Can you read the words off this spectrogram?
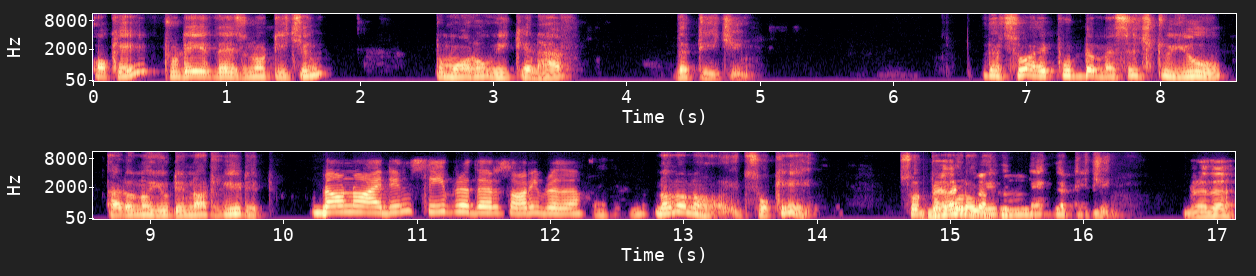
okay, today there is no teaching, tomorrow we can have the teaching. That's why I put the message to you. I don't know, you did not read it. No, no, I didn't see, brother. Sorry, brother. No, no, no, it's okay. So Brother, tomorrow we will calm. take the teaching. Brother,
